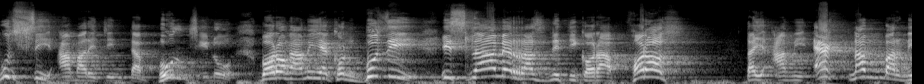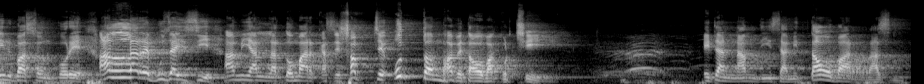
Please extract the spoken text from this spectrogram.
বুঝছি আমার এই চিন্তা ভুল ছিল। বরং আমি এখন বুঝি ইসলামের রাজনীতি করা ফরজ। তাই আমি এক নাম্বার নির্বাচন করে আল্লাহরে বুঝাইছি, আমি আল্লাহ তোমার কাছে সবচেয়ে উত্তম ভাবে তাওবা করছি। এটার নাম দিয়েছি আমি তাওবার রাজনীতি।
